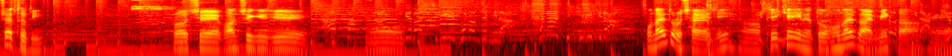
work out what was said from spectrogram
제트디. 그렇지 반칙이지. 어. 호날두로 차야지. 어 PK는 또 호날두 아닙니까? 예.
